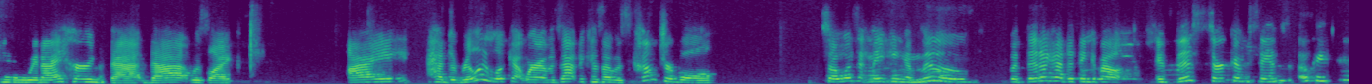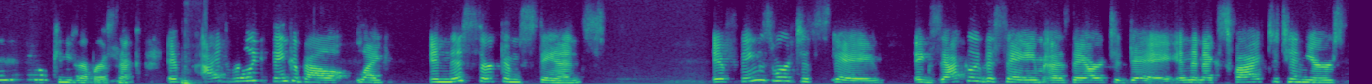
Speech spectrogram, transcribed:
And when I heard that, that was like, I had to really look at where I was at because I was comfortable. So I wasn't making a move. But then I had to think about if this circumstance, okay, can you grab her a snack? If I'd really think about like in this circumstance, if things were to stay exactly the same as they are today in the next five to 10 years,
